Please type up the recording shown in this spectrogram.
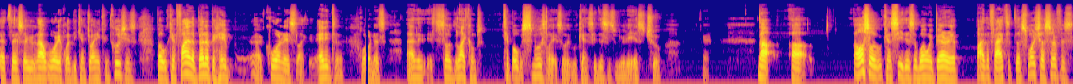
at this, so you're not worried whether you can draw any conclusions, but we can find a better behaved uh, coordinates like Eddington coordinates, and so the light cones tip over smoothly, so we can see this is really is true. Okay. Now, uh, also, we can see this is a one-way barrier by the fact that the Schwarzschild surface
